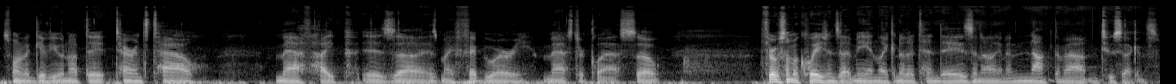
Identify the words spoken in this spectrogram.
just wanted to give you an update. Terence Tao, Math Hype is uh, is my February master class. So throw some equations at me in like another ten days, and I'm gonna knock them out in two seconds.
